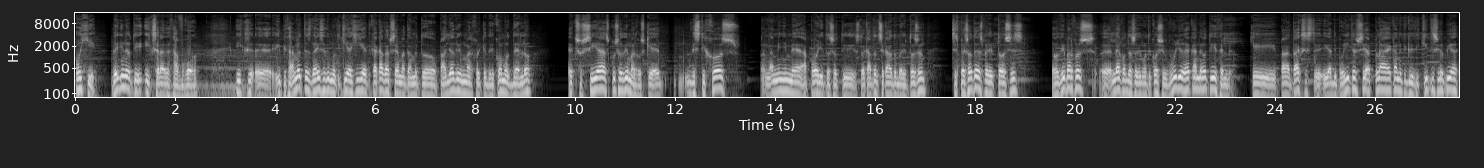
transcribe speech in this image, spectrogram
Όχι, δεν είναι ότι ήξερα δεν θα βγω. Οι, ε, οι πιθανότητες να είσαι δημοτική αρχή γιατί κακά τα ψέματα με το παλιό δημαρχοκεντρικό μοντέλο εξουσία ασκούσε ο δήμαρχος και δυστυχώς να μην είμαι απόλυτος ότι στο 100% των περιπτώσεων στις περισσότερες περιπτώσεις ο Δήμαρχος ελέγχοντας το Δημοτικό Συμβούλιο έκανε ό,τι ήθελε και η παρατάξη, η αντιπολίτευση απλά έκανε την κριτική της η οποία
